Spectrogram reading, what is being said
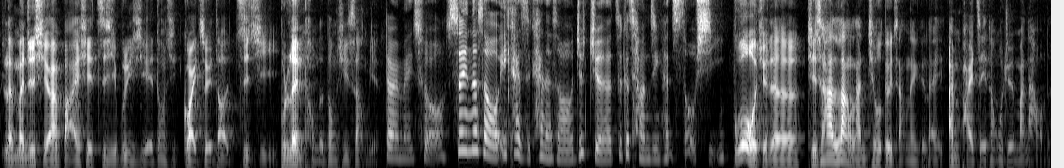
人们就喜欢把一些自己不理解的东西怪罪到自己不认同的东西上面。对，没错。所以那时候我一开始看的时候，我就觉得这个场景很熟悉。不过我觉得其实他让篮球队长那个来安排这一段，我觉得蛮好的。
